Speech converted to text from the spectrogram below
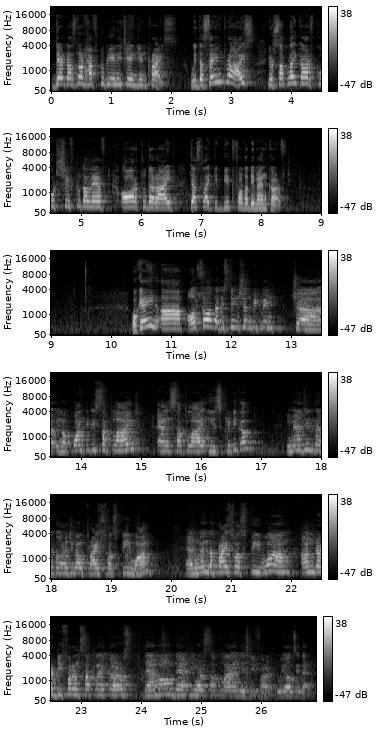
there does not have to be any change in price. With the same price, your supply curve could shift to the left or to the right, just like it did for the demand curve. Okay, uh, also the distinction between uh, you know, quantity supplied and supply is critical. Imagine that the original price was P1 and when the price was P1 under different supply curves, the amount that you are supplying is different. Do we all see that?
